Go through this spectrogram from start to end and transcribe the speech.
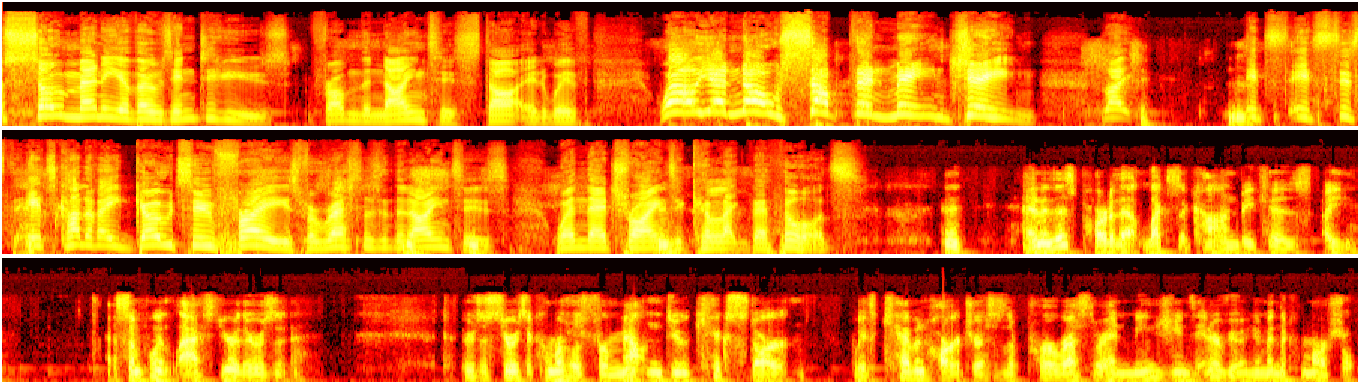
so many of those interviews from the 90s started with, "Well, you know something, Mean Gene." Like it's it's just it's kind of a go-to phrase for wrestlers in the 90s when they're trying to collect their thoughts. And it is part of that lexicon because I, at some point last year there was a there's a series of commercials for Mountain Dew Kickstart with Kevin Hart dressed as a pro wrestler and Mean Gene's interviewing him in the commercial.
